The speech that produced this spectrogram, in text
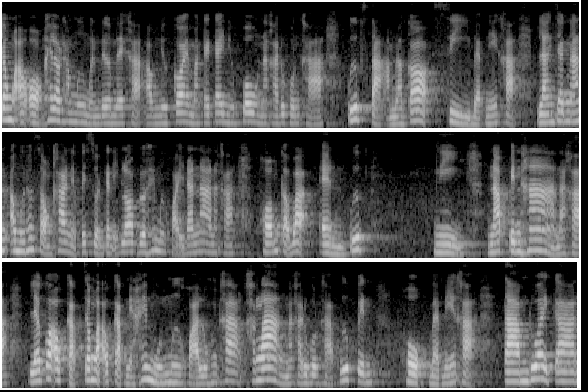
จังหวะเอาออกให้เราทำมือเหมือนเดิมเลยค่ะ เอานิ้วก้อยมาใกล้ๆนิ้วโป้งนะคะ ทุกคนคะปุ๊บ3 แล้วก็ 4 แบบนี้ค่ะ หลังจากนั้นเอามือทั้งสองข้างเนี่ยไปสวนกันอีกรอบโดยให้มือขวายด้านหน้านะคะ พร้อมกับว่าแอนปุ๊บนี่นับเป็น 5 นะคะ แล้วก็เอากลับจังหวะเอากลับเนี่ยให้หมุนมือขวาลงข้างๆข้างล่างนะคะ ทุกคนค่ะปุ๊บเป็น 6 แบบนี้ค่ะ ตามด้วยการ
